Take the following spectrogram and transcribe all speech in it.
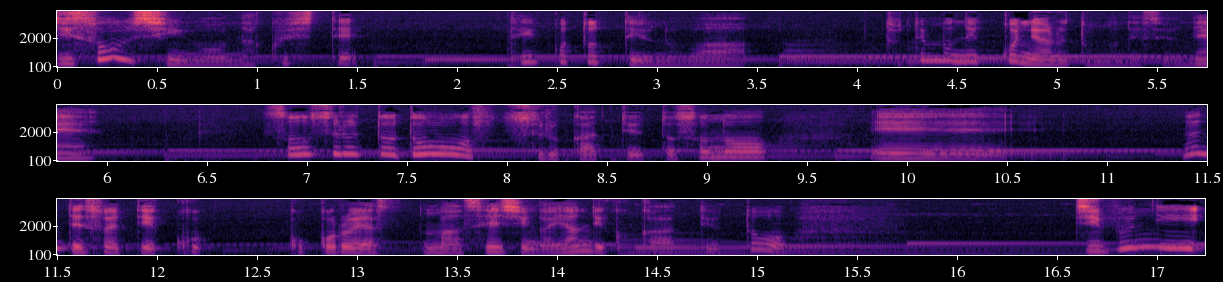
自尊心をなくしてっていうことっていうのはとても根っこにあると思うんですよね。そうするとどうするかっていうとその、えー、なんでそうやって心や、まあ、精神が病んでいくかっていうと自分に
